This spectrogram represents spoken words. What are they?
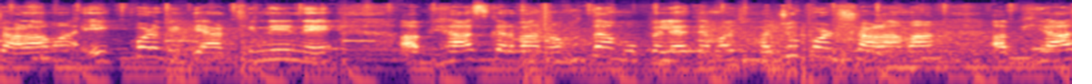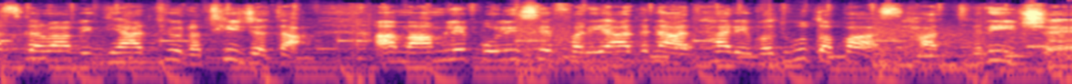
શાળામાં એક પણ વિદ્યાર્થીનીને અભ્યાસ કરવા નહોતા મોકલ્યા તેમજ હજુ પણ શાળામાં અભ્યાસ કરવા વિદ્યાર્થીઓ નથી જતા. આ મામલે પોલીસે ફરિયાદના આધારે વધુ તપાસ હાથ ધરી છે.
